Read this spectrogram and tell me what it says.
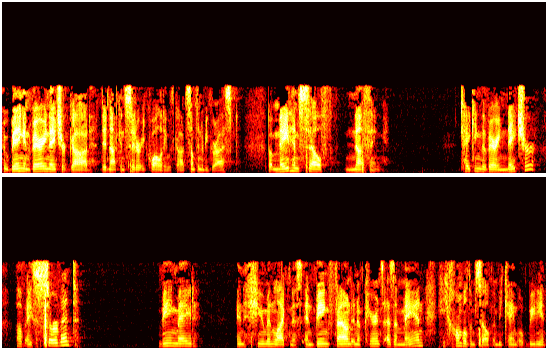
who, being in very nature God, did not consider equality with God something to be grasped, but made himself nothing, taking the very nature of a servant, being made in human likeness, and being found in appearance as a man, he humbled himself and became obedient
